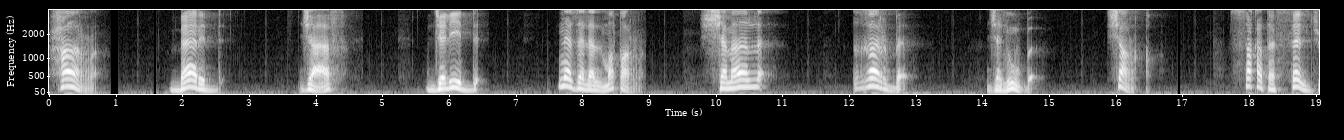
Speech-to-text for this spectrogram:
حار. بارد. جاف. جليد. نزل المطر. شمال. غرب. جنوب. شرق. سقط الثلج.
